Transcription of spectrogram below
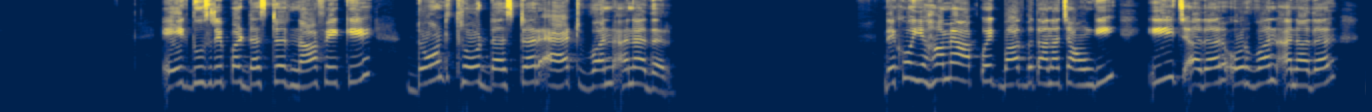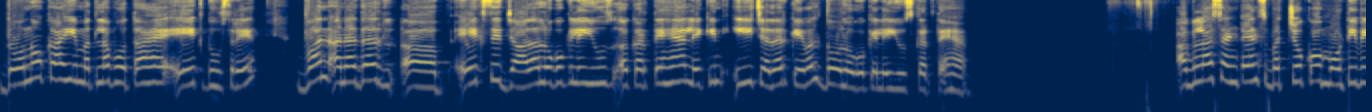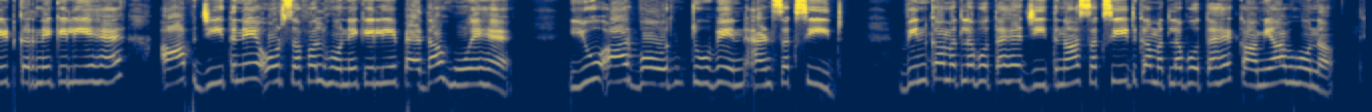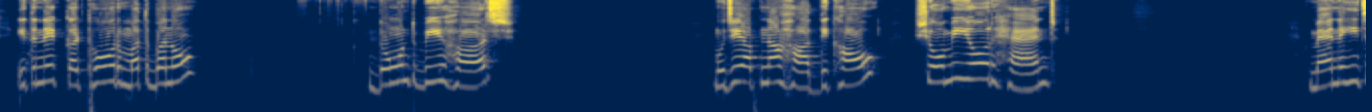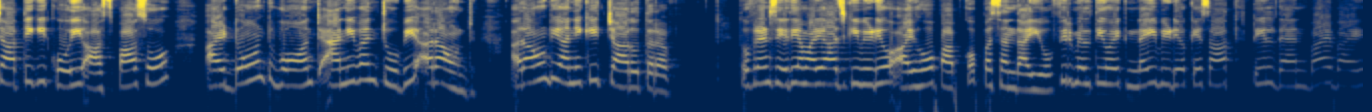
एक दूसरे पर डस्टर ना फेंके। Don't throw duster at one another देखो, यहाँ मैं आपको एक बात बताना चाहूँगी। ईच अदर और वन अनदर दोनों का ही मतलब होता है एक दूसरे। वन अनदर एक से ज़्यादा लोगों के लिए यूज़ करते हैं, लेकिन ईच अदर केवल दो लोगों के लिए यूज़ करते हैं। अगला सेंटेंस बच्चों को मोटिवेट करने के लिए है। आप जीतने और सफल होने के लिए पैदा हुए हैं। You are born to win and succeed win का मतलब होता है जीतना सक्सीड का मतलब होता है कामयाब होना। इतने कठोर मत बनो। डोंट बी हर्ष मुझे अपना हाथ दिखाओ। शो मी योर हैंड मैं नहीं चाहती कि कोई आसपास हो। I don't want anyone to be around around यानी कि चारों तरफ़। तो फ्रेंड्स ये थी हमारी आज की वीडियो आई होप आपको पसंद आई हो. फिर मिलती हूँ एक नई वीडियो के साथ. Till then bye bye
